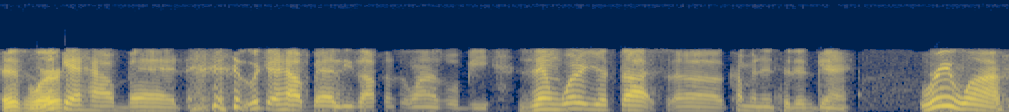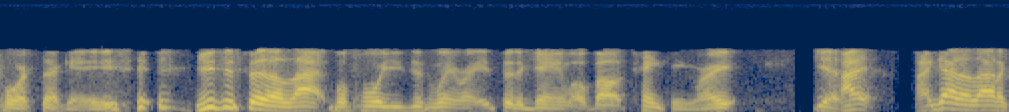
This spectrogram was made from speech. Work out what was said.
it's worse. look at how bad look at how bad these offensive lines will be. Zim, what are your thoughts uh coming into this game? Rewind for a second, Ace. you just said a lot before you just went right into the game about tanking, right? Yeah. I I got a lot of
